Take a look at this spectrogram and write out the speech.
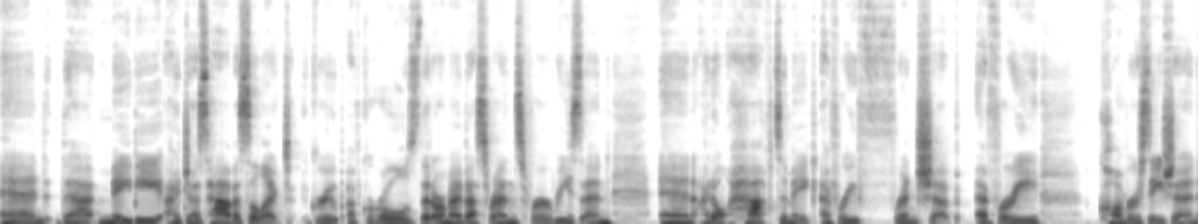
and that maybe I just have a select group of girls that are my best friends for a reason and I don't have to make every friendship, every conversation,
